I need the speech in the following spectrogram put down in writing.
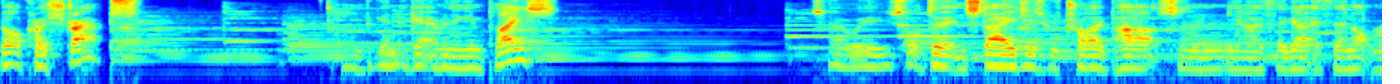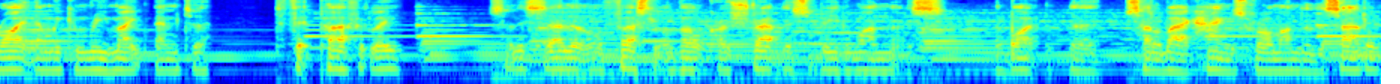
velcro straps. And begin to get everything in place. So we sort of do it in stages we try parts and you know if they go if they're not right then we can remake them to to fit perfectly. So this is our little first little velcro strap. This would be the one that's the bike the saddlebag hangs from under the saddle.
